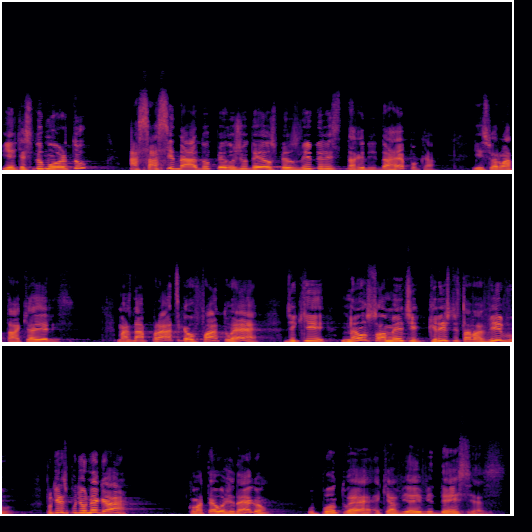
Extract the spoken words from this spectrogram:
E ele tinha sido morto, assassinado pelos judeus, pelos líderes da, da época. Isso era um ataque a eles. Mas na prática, o fato é de que não somente Cristo estava vivo, porque eles podiam negar, como até hoje negam. O ponto é, é que havia evidências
